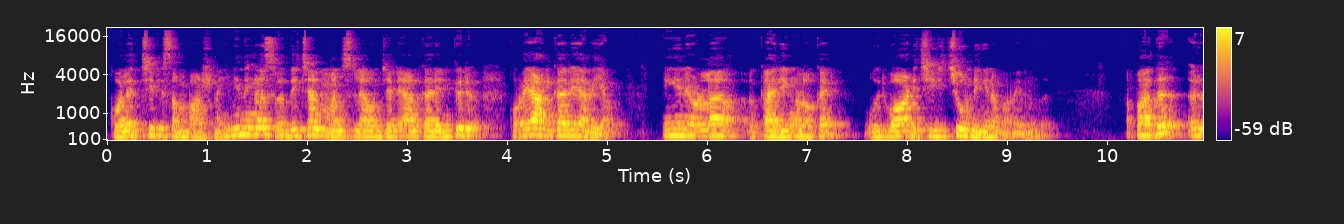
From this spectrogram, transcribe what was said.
കൊലച്ചിരി സംഭാഷണം. ഇനി നിങ്ങൾ ശ്രദ്ധിച്ചാൽ മനസ്സിലാവും. ചില ആൾക്കാർ എനിക്കൊരു കുറേ ആൾക്കാരെ അറിയാം. ഇങ്ങനെയുള്ള കാര്യങ്ങളൊക്കെ ഒരുപാട് ചിരിച്ചുകൊണ്ട് ഇങ്ങനെ പറയുന്നത്. അപ്പം അത് ഒരു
